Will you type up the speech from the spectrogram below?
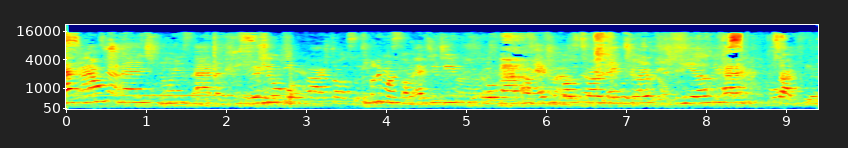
And announcements, news and radio broadcasts also include some activity program on agriculture, lecture, health and start here.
